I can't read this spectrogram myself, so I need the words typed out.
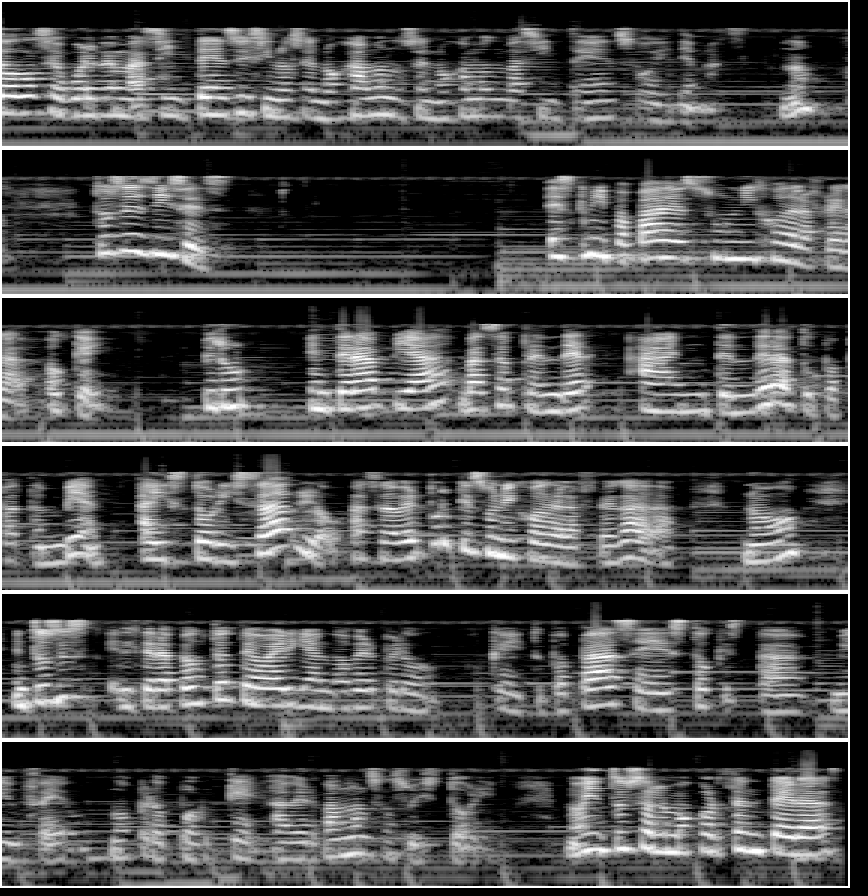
todo se vuelve más intenso y si nos enojamos, nos enojamos más intenso y demás, ¿no? Entonces dices, es que mi papá es un hijo de la fregada, ok, pero en terapia vas a aprender a entender a tu papá también, a historizarlo, a saber por qué es un hijo de la fregada, ¿no? Entonces el terapeuta te va a ir guiando a ver, pero ok, tu papá hace esto que está bien feo, ¿no? Pero ¿por qué? A ver, vamos a su historia, ¿no? Y entonces a lo mejor te enteras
